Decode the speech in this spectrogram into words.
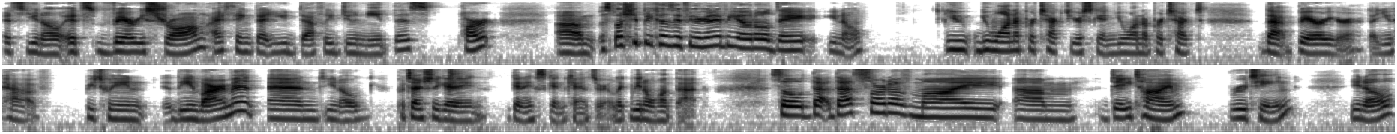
it's you know it's very strong. I think that you definitely do need this part, um, especially because if you're gonna be out all day, you know, you you want to protect your skin. You want to protect that barrier that you have between the environment and you know potentially getting getting skin cancer. Like we don't want that. So that that's sort of my um, daytime routine you know?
